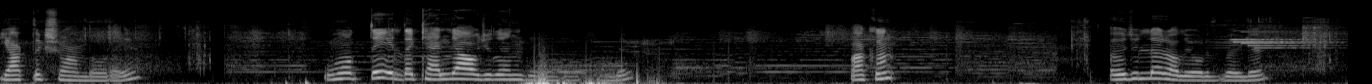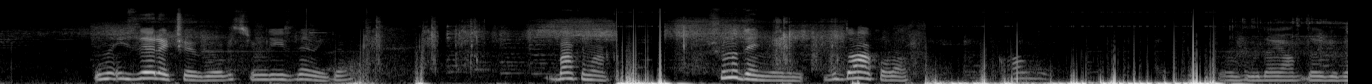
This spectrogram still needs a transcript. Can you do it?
Yaktık şu anda orayı. Bu mod değil de kelle avcılığını deneyeceğiz Bakın. Ödüller alıyoruz böyle. Bunu izleyerek çeviriyoruz. Şimdi izlemeyeceğim. Bakın arkadaşlar. Şunu deneyelim. Bu daha kolay. Burada yazdığı gibi.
